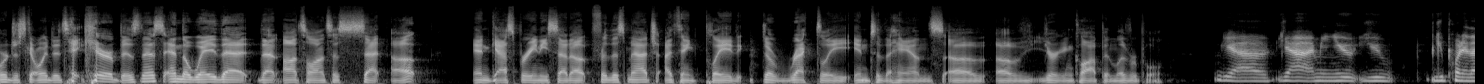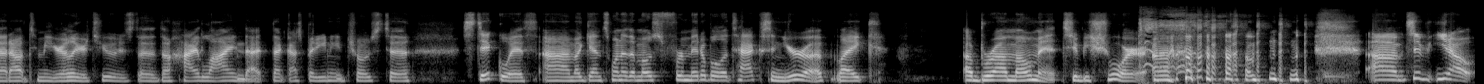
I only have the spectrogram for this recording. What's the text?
we're just going to take care of business. And the way that that Atalanta set up and Gasperini set up for this match, I think played directly into the hands of of Jurgen Klopp in Liverpool. Yeah, yeah. I mean, you you you pointed that out to me earlier too. Is the the high line that that Gasperini chose to stick with um, against one of the most formidable attacks in Europe, like a bra moment to be sure. um, um, to you know,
